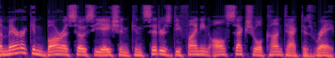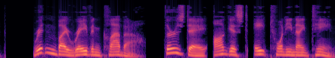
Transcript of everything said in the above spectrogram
American Bar Association considers defining all sexual contact as rape. Written by Raven Clabough. Thursday, August 8, 2019.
